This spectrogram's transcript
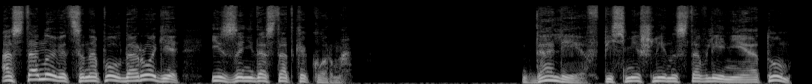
остановятся на полдороге из-за недостатка корма. Далее в письме шли наставления о том,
